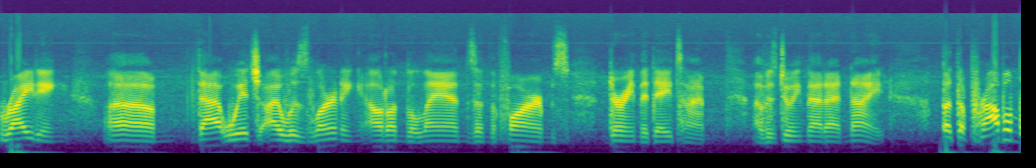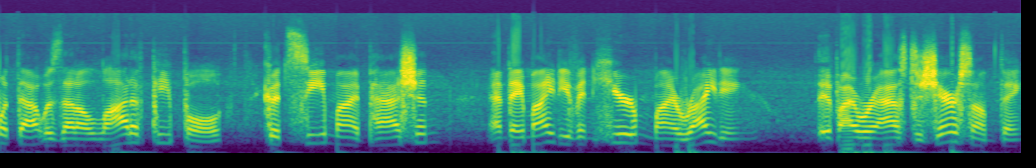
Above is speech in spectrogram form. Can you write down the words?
writing um, that which I was learning out on the lands and the farms during the daytime. I was doing that at night. But the problem with that was that a lot of people could see my passion and they might even hear my writing if I were asked to share something,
